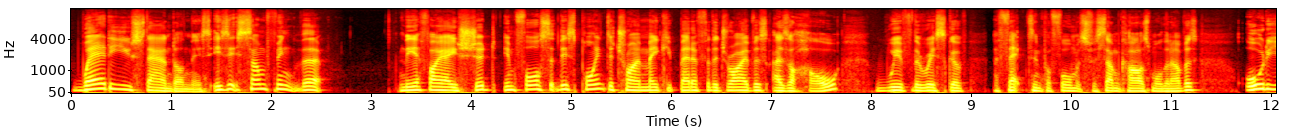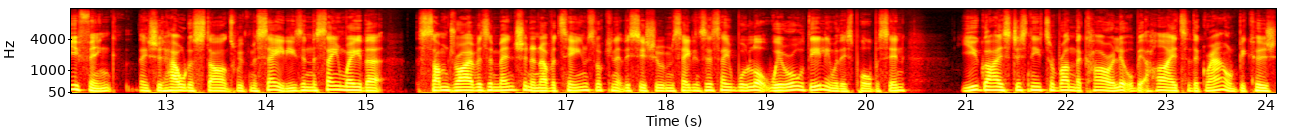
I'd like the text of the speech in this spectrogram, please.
where do you stand on this? Is it something that the FIA should enforce at this point to try and make it better for the drivers as a whole, with the risk of affecting performance for some cars more than others? Or do you think they should hold a stance with Mercedes in the same way that some drivers have mentioned and other teams looking at this issue with Mercedes and say, well, look, we're all dealing with this porpoising. You guys just need to run the car a little bit higher to the ground because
